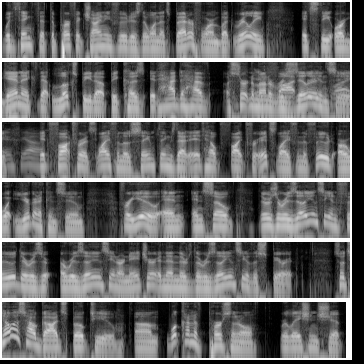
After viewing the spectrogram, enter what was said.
would think that the perfect shiny food is the one that's better for them but really it's the organic that looks beat up because it had to have a certain amount of resiliency. Life, yeah. It fought for its life, and those same things that it helped fight for its life in the food are what you're going to consume for you. And and so there's a resiliency in food, there is a resiliency in our nature, and then there's the resiliency of the spirit. So tell us how God spoke to you. Um, what kind of personal relationship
